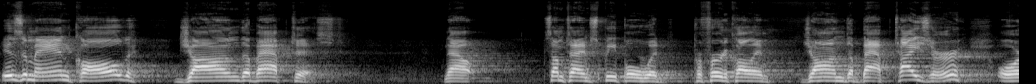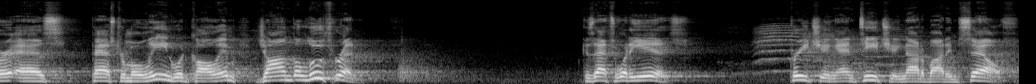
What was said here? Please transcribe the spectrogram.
is a man called John the Baptist. Now, sometimes people would prefer to call him John the Baptizer, or as Pastor Moline would call him, John the Lutheran because that's what he is preaching and teaching, not about himself,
